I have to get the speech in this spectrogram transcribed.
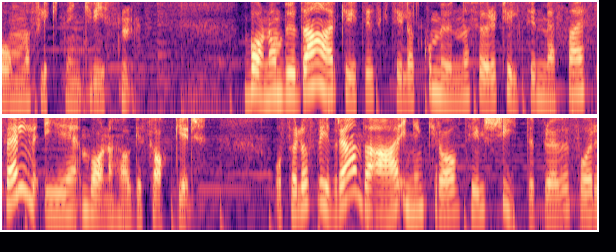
om flyktningkrisen. Barneombudet er kritisk til at kommunene fører tilsyn med seg selv i barnehagesaker. Og følg oss videre. Det er ingen krav til skyteprøve for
